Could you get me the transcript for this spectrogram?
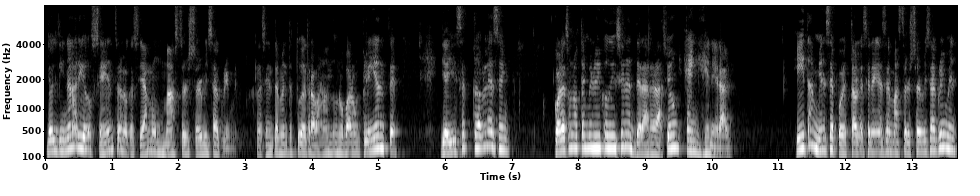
de ordinario se entra en lo que se llama un Master Service Agreement. Recientemente estuve trabajando uno para un cliente y allí se establecen cuáles son los términos y condiciones de la relación en general. Y también se puede establecer en ese Master Service Agreement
